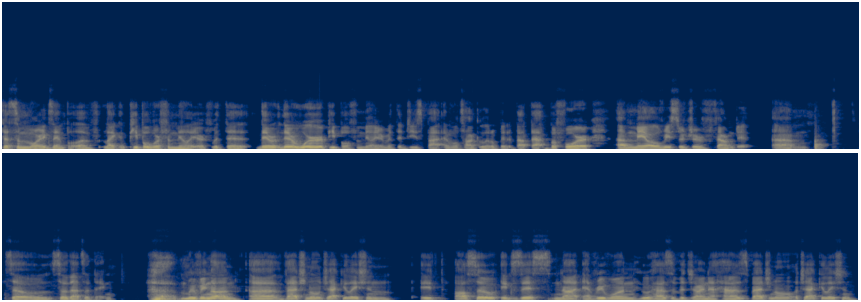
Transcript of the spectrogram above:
That's some more example of like people were familiar with the there there were people familiar with the G spot, and we'll talk a little bit about that before a male researcher found it. Um, so so that's a thing. Moving on, uh, vaginal ejaculation it also exists. Not everyone who has a vagina has vaginal ejaculation,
